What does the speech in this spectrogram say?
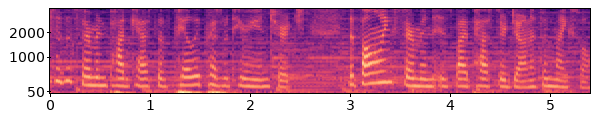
to the Sermon Podcast of Paley Presbyterian Church. The following sermon is by Pastor Jonathan Mikesell.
